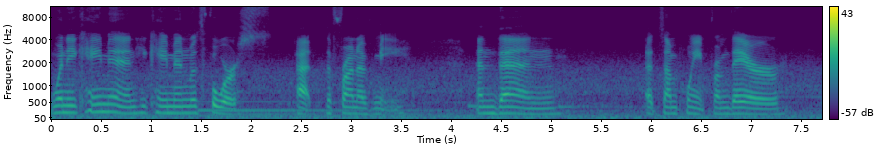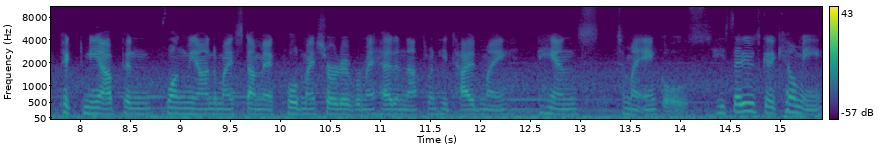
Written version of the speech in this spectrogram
When he came in, he came in with force at the front of me. And then at some point from there, picked me up and flung me onto my stomach, pulled my shirt over my head, and that's when he tied my hands to my ankles. He said he was going to kill me.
